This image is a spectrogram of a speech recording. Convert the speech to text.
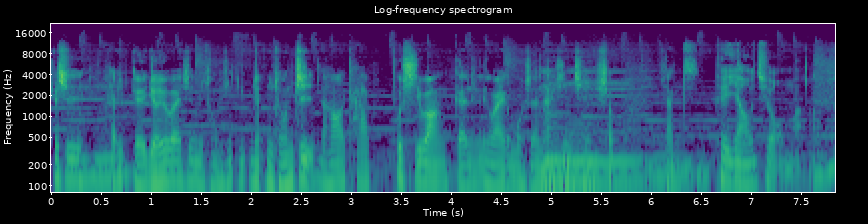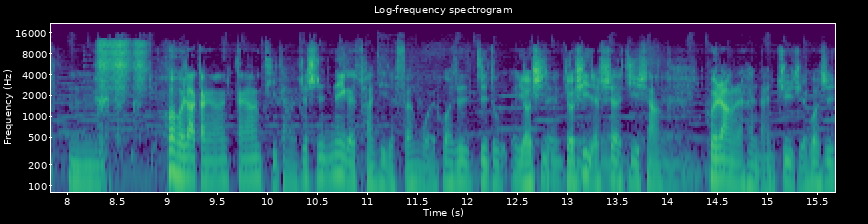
就是有有有一位是女同性女女同志，然后她不希望跟另外一个陌生男性牵手，这样子可以要求吗？嗯，会回到刚刚刚刚提到的，就是那个团体的氛围或者是制度游戏游戏的设计上，会让人很难拒绝，或是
